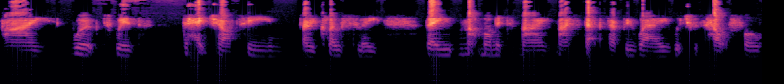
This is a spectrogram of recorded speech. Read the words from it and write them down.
I worked with the HR team very closely they monitored my, my steps every way, which was helpful.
